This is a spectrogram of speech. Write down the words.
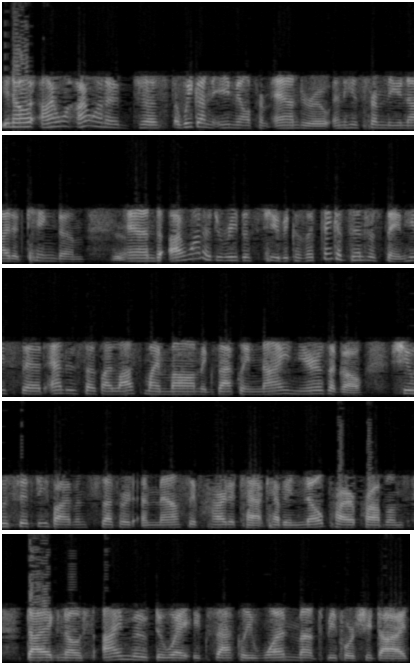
You know, I, w- I want to just, we got an email from Andrew, and he's from the United Kingdom, yeah. and I wanted to read this to you because I think it's interesting. He said, Andrew says, I lost my mom exactly nine years ago. She was 55 and suffered a massive heart attack, having no prior problems diagnosed. I moved away exactly one month before she died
